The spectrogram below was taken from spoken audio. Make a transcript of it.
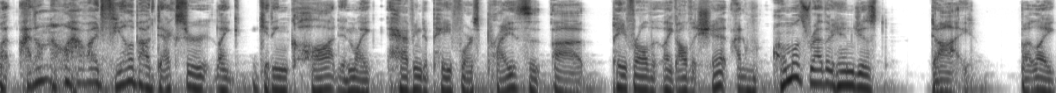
But I don't know how I'd feel about Dexter like getting caught and like having to pay for his price uh pay for all the like all the shit. I'd almost rather him just die. But like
